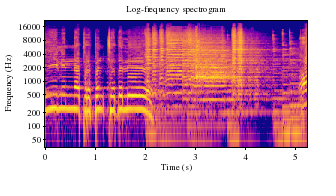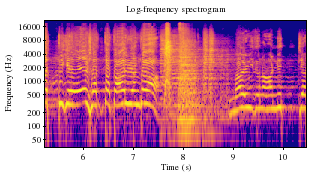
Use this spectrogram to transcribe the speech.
ಈ ನಿನ್ನ ಪ್ರಪಂಚದಲ್ಲಿ ಅತ್ತಿಗೆ ಸತ್ತ ತಾಯಿ ಅಂದ ಮೈದುನ ನಿತ್ಯ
